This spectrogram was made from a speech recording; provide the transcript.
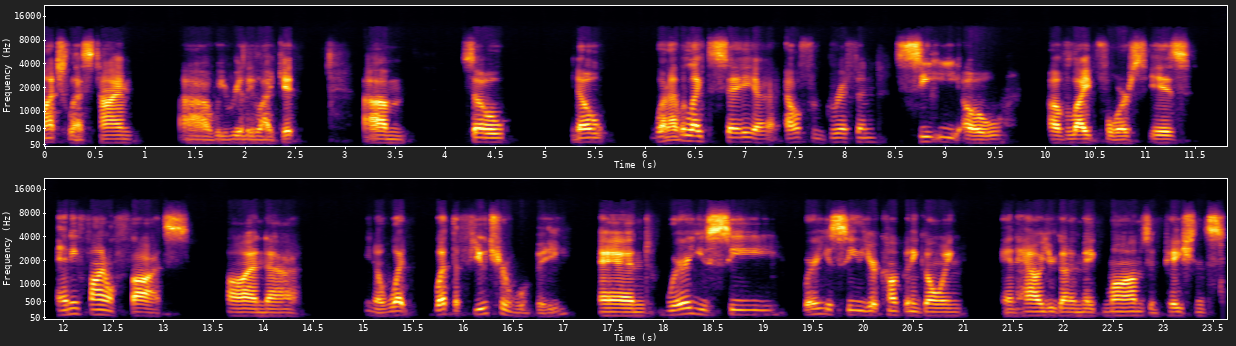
Much less time. Uh, we really like it. Um, so, you know, what I would like to say, uh, Alfred Griffin, CEO of Lightforce, is any final thoughts on, uh, you know, what what the future will be and where you see where you see your company going and how you're going to make moms and patients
